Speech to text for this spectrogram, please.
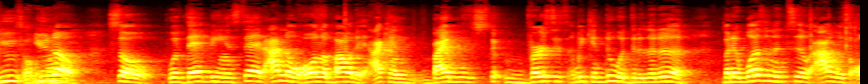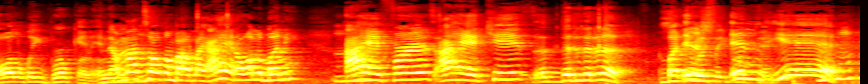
You So you have know. So with that being said, I know all about it. I can Bible verses. We can do it. Da, da, da. But it wasn't until I was all the way broken, and I'm Mm-hmm. not talking about like I had all the money, I had friends, I had kids. Da, da, da, da. But it was in broken. yeah. Mhm.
